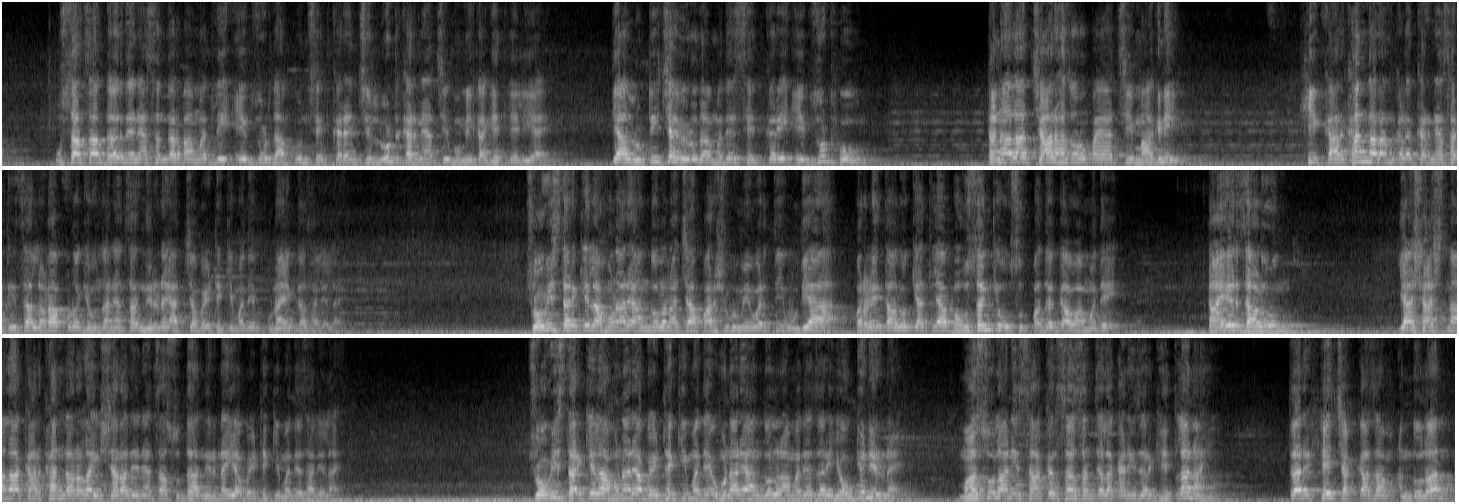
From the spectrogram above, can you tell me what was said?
ऊसाचा दर देण्यासंदर्भामधली एकजूट दाखवून शेतकऱ्यांची लूट करण्याची भूमिका घेतलेली आहे त्या लुटीच्या विरोधामध्ये शेतकरी एकजूट होऊन टनाला चार हजार रुपयाची मागणी ही कारखानदारांकडे करण्यासाठीचा लढा पुढे घेऊन जाण्याचा निर्णय आजच्या बैठकीमध्ये पुन्हा एकदा झालेला आहे. चोवीस तारखेला होणाऱ्या आंदोलनाच्या पार्श्वभूमीवरती उद्या परळी तालुक्यातल्या बहुसंख्य ऊस उत्पादक गावामध्ये टायर जाळून या शासनाला कारखानदाराला इशारा देण्याचा सुद्धा निर्णय या बैठकीमध्ये झालेला आहे. चोवीस तारखेला होणाऱ्या बैठकीमध्ये होणाऱ्या आंदोलनामध्ये जर योग्य निर्णय महसूल आणि साखर सहसंचालकांनी जर घेतला नाही तर हे चक्काजाम आंदोलन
